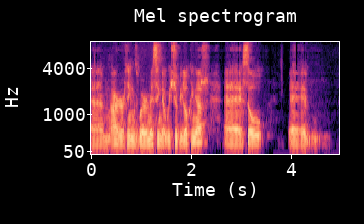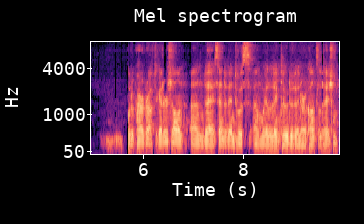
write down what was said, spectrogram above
Um, are there things we're missing that we should be looking at? Uh, so uh, put a paragraph together, Sean, and uh, send it in to us, and we'll include it in our consultation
